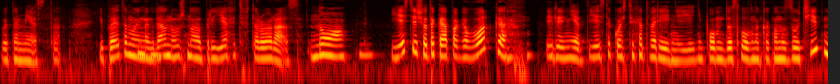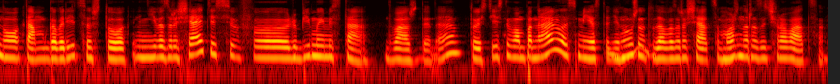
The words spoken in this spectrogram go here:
в это место. И поэтому иногда mm-hmm. нужно приехать второй раз. Но mm-hmm. Есть еще такая поговорка, или нет, есть такое стихотворение, я не помню дословно, как оно звучит, но там говорится, что не возвращайтесь в э, любимые места дважды, да? То есть, если вам понравилось место, не нужно туда возвращаться, можно разочароваться,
